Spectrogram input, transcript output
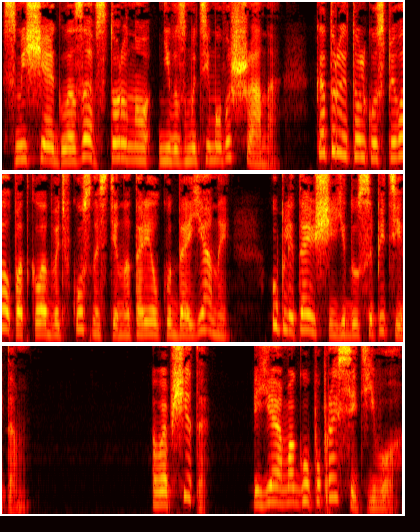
смещая глаза в сторону невозмутимого Шана, который только успевал подкладывать вкусности на тарелку Даяны, уплетающей еду с аппетитом. «Вообще-то, я могу попросить его»,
